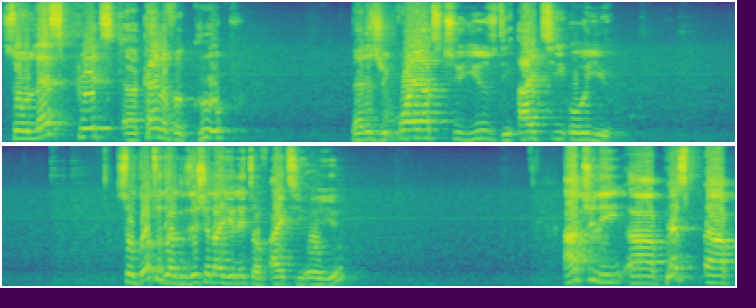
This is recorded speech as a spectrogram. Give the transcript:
So let's create a kind of a group that is required to use the ITOU. So go to the organizational unit of ITOU Actually, uh, best, uh,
